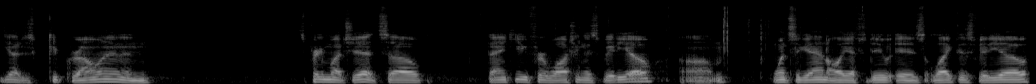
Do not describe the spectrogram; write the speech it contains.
yeah, just keep growing, and that's pretty much it. So, thank you for watching this video. Um, once again, all you have to do is like this video,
